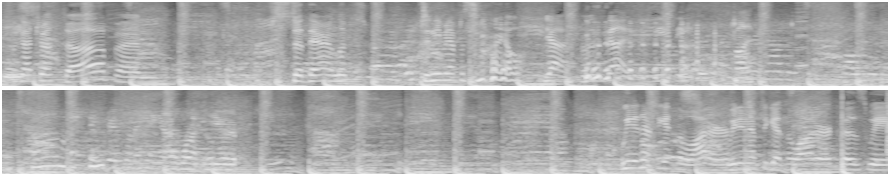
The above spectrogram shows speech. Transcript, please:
We got dressed up and stood there and looked, didn't even have to smile. Yeah, it was good. It was easy. Fun. Um, we didn't have to get in the water. We didn't have to get in the water because we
